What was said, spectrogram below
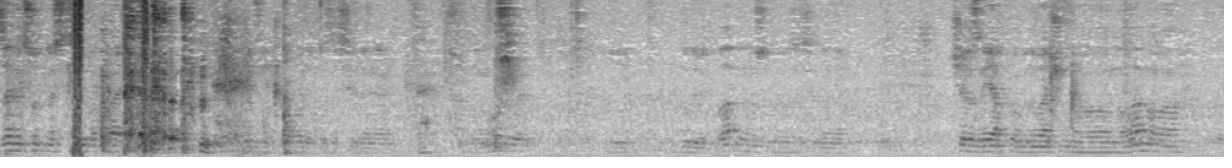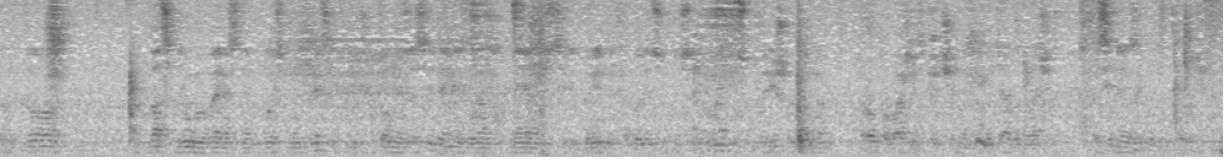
за відсутності обвинувачення проводити засідання суд не може і буде відкладено судове засідання через заявку обвинуваченого Маланова до 22 вересня в 8.30 від повного засідання за наявності відповідних або відсутності документів суд вирішуватиме про поважність причини прибуття обвинувачення. Засідання закрите.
